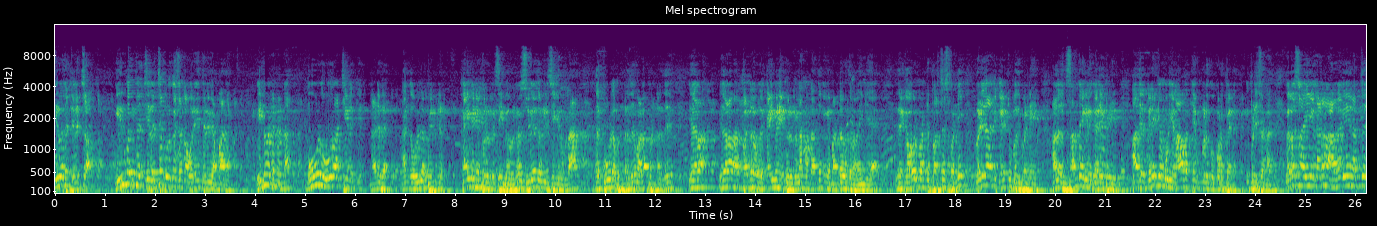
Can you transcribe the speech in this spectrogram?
இருபத்தஞ்சு லட்சம். இருபத்தஞ்சு லட்சம் கொடுக்க சொன்ன ஒரே தெளிவு அம்மா தான் இன்னொன்னு என்னன்னா மூணு ஊராட்சிகளுக்கு நடுவே அங்கே உள்ள பெண்கள் கைவினை பொருட்கள் செய்பவர்கள் சுய தொழில் செய்யணும்னா இந்த கூடை பண்றது வலை பண்றது இதெல்லாம் இதெல்லாம் பண்றவங்க கைவினை பொருட்கள்லாம் கொண்டாந்து நீங்க மண்டபத்துல வைங்க. இதை கவர்மெண்ட் பர்ச்சேஸ் பண்ணி வெளிநாட்டுக்கு ஏற்றுமதி பண்ணி அல்லது சந்தைகளுக்கு அனுப்பி அதில் கிடைக்கக்கூடிய லாபத்தை உங்களுக்கு கொடுப்பேன். இப்படி சொன்னாங்க விவசாயிய கடன் அறவே ரத்து.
